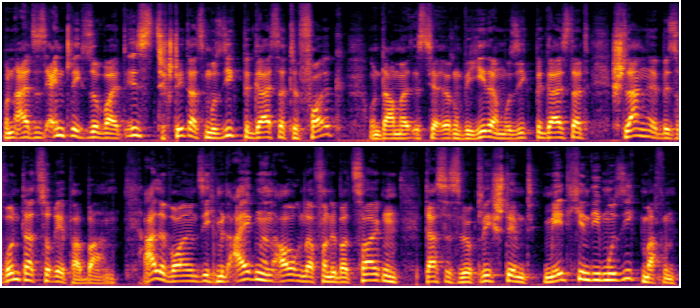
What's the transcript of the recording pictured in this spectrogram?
und als es endlich soweit ist, steht das musikbegeisterte Volk, und damals ist ja irgendwie jeder musikbegeistert, Schlange bis runter zur Reeperbahn. Alle wollen sich mit eigenen Augen davon überzeugen, dass es wirklich stimmt. Mädchen, die Musik machen.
